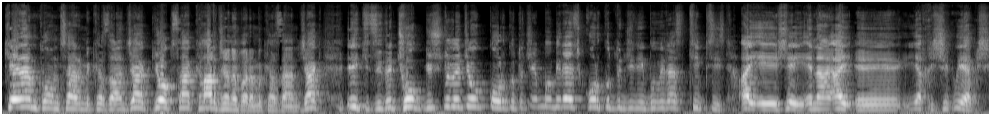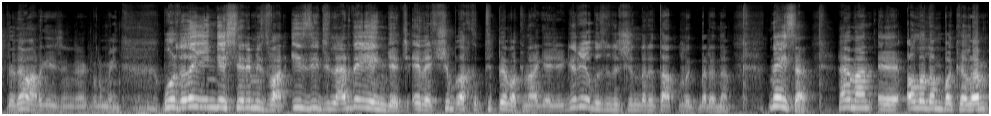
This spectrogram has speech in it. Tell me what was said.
Kerem komiser mi kazanacak yoksa kar canavarı mı kazanacak? İkisi de çok güçlü ve çok korkutucu. Bu biraz korkutucu değil bu biraz tipsiz. Ay e, şey enay ay e, yakışıklı yakışıklı değil mi arkadaşlar çaktırmayın. Burada da yengeçlerimiz var. İzleyiciler de yengeç. Evet şu bakın tipe bakın arkadaşlar. Görüyor musunuz şunların tatlılıklarını? Neyse hemen e, alalım bakalım.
